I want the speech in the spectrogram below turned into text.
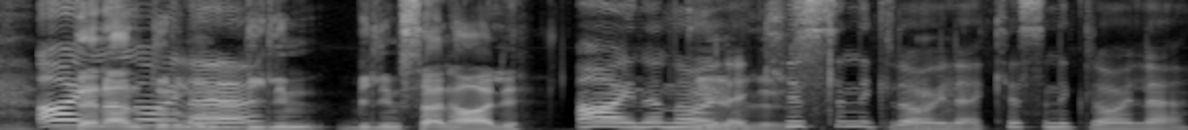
Aynen denen öyle. durumun bilim bilimsel hali. Aynen öyle. Kesinlikle öyle. Kesinlikle öyle.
